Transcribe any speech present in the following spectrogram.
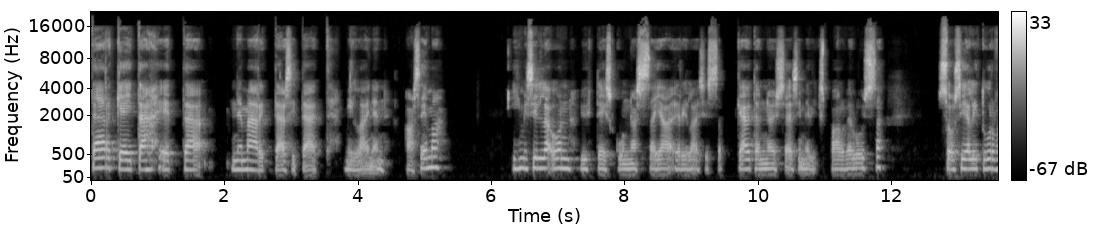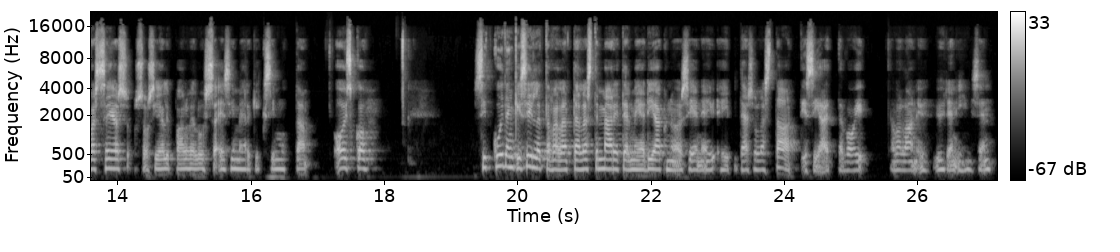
tärkeitä, että ne määrittää sitä, että millainen asema ihmisillä on yhteiskunnassa ja erilaisissa käytännöissä, esimerkiksi palveluissa, sosiaaliturvassa ja sosiaalipalveluissa esimerkiksi, mutta olisiko sitten kuitenkin sillä tavalla, että tällaisten määritelmien ja diagnoosien ei, ei pitäisi olla staattisia, että voi tavallaan yhden ihmisen,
